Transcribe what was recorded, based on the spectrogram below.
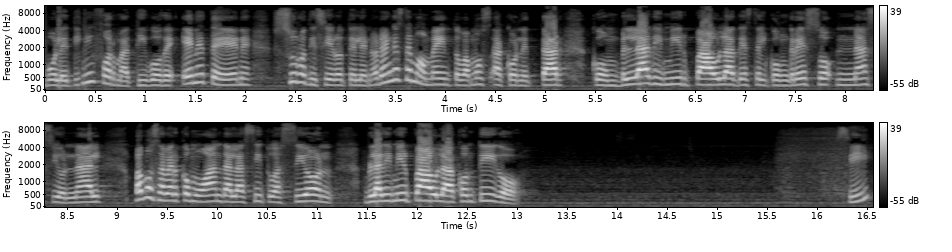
boletín informativo de NTN, su noticiero Telenor. En este momento vamos a conectar con Vladimir Paula desde el Congreso Nacional. Vamos a ver cómo anda la situación. Vladimir Paula, contigo. ¿Sí?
